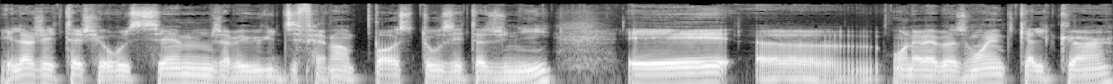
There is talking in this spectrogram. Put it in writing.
Et là, j'étais chez Holcim. J'avais eu différents postes aux États-Unis. Et euh, on avait besoin de quelqu'un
